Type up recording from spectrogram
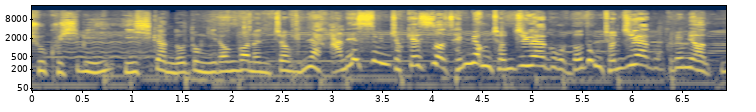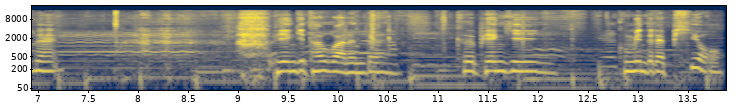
주 92, 이 시간 노동 이런 거는 좀 안 했으면 좋겠어. 생명 존중하고 노동 존중하고 그러면 네. 하, 비행기 타고 가는데 그 비행기 국민들의 피요.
